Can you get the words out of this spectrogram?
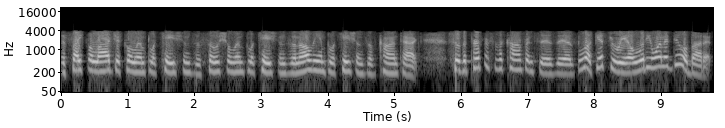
the psychological implications, the social implications, and all the implications of contact. So the purpose of the conference is, is look, it's real. What do you want to do about it?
